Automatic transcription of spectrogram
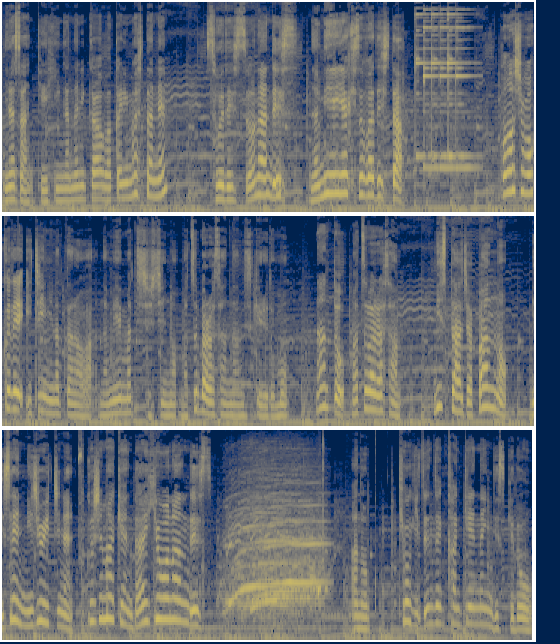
皆さん景品が何か分かりましたね？そうですそうなんです。浪江焼きそばでした。この種目で1位になったのは浪江町出身の松原さんなんですけれどもなんと松原さんミスタージャパンの2021年福島県代表なんです。あの競技全然関係ないんですけど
